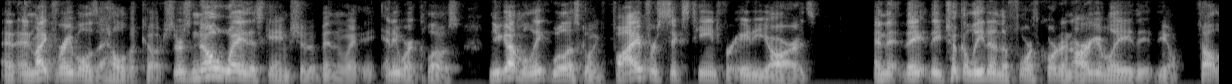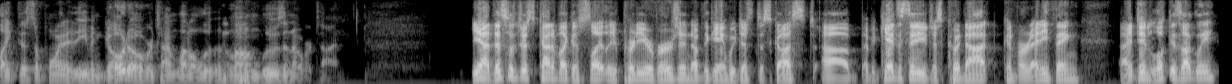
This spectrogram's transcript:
and, and Mike Vrabel is a hell of a coach. There's no way this game should have been anywhere close. You got Malik Willis going five for 16 for 80 yards, and they, they took a lead in the fourth quarter, and arguably they you know felt like disappointed to even go to overtime, let alo- alone lose in overtime. Yeah, this was just kind of like a slightly prettier version of the game we just discussed. Uh, I mean, Kansas City just could not convert anything. Uh, it didn't look as ugly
